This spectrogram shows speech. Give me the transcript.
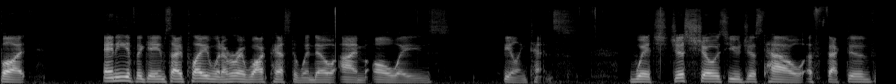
but any of the games I play, whenever I walk past a window, I'm always feeling tense, which just shows you just how effective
